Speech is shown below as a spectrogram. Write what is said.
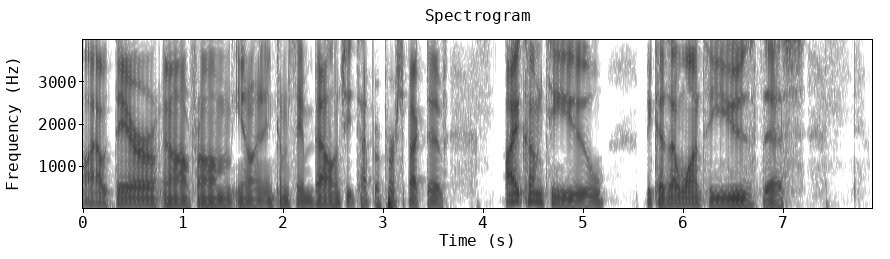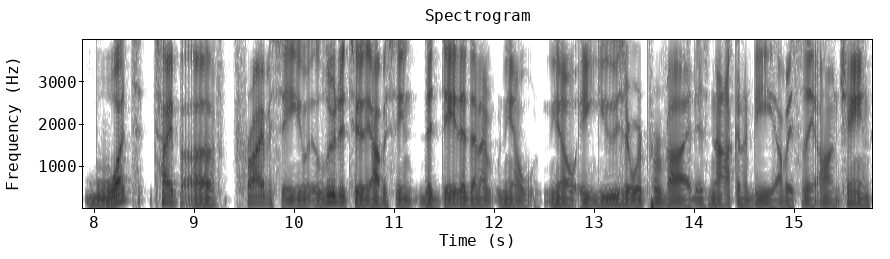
out there uh, from you know an income statement, balance sheet type of perspective. I come to you because I want to use this. What type of privacy you alluded to? Obviously, the data that I, you know, you know, a user would provide is not going to be obviously on chain.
